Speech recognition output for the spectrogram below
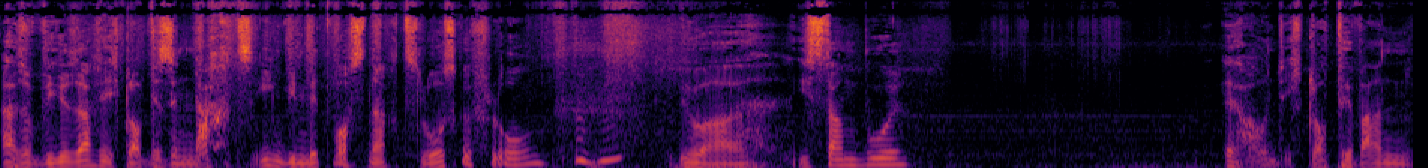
Also wie gesagt, ich glaube, wir sind nachts, irgendwie mittwochs nachts losgeflogen über Istanbul. Ja, und ich glaube, wir waren,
